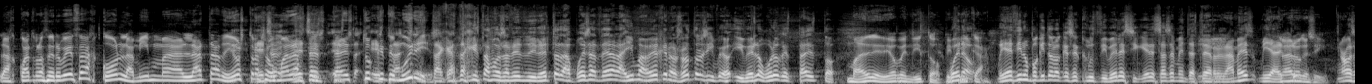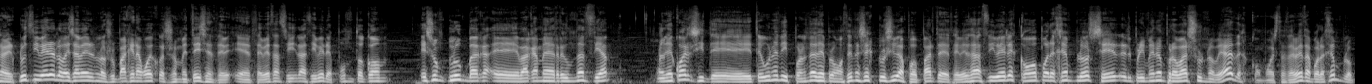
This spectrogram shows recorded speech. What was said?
las cuatro cervezas con la misma lata de ostras De hecho- ahumadas de hecho, que está esta- esto que te mueres. Esta cata que estamos haciendo en directo la puedes hacer a la misma vez que nosotros y, ve- y ves lo bueno que está esto. Madre de Dios bendito, pipica. Bueno, voy a decir un poquito lo que es el Club Cibeles si quieres, Sasa, mientras te relames. Mira, claro que sí. Vamos a ver, el Club Cibeles lo vais a ver en su página web cuando os metéis en, en cervezacibeles.com. Es un club, va, a- eh, va a cambiar de redundancia, en el cual si te, te unes dispones de promociones exclusivas por parte de Cerveza Cibeles, como por ejemplo ser el primero en probar sus novedades, como esta cerveza, por ejemplo.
